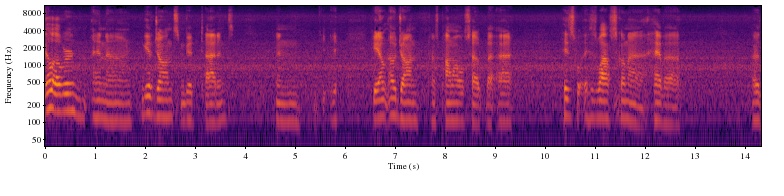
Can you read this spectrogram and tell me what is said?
go over and uh, give John some good tidings. And if you don't know John, that's palm oil soap, but uh, his his wife's gonna have a, or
